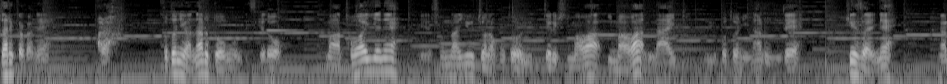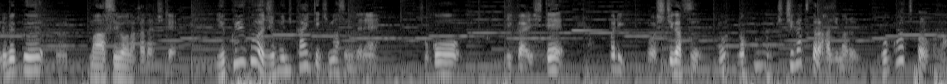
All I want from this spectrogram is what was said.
誰かがね、あら、ことにはなると思うんですけど、まあ、とはいえね、そんな悠長なことを言ってる暇は今はないということになるんで、経済ね、なるべく回すような形で、ゆくゆくは自分に返ってきますんでね、そこを理解して、やっぱり7月、6 7月から始まる、6月からかな？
